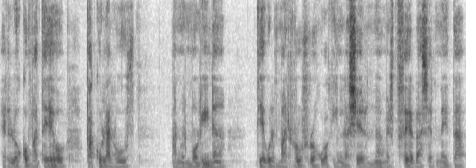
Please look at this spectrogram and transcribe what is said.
El loco Mateo, Paco la Luz, Manuel Molina, Diego el Marrurro, Joaquín La Serna, Merced La Cerneta,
